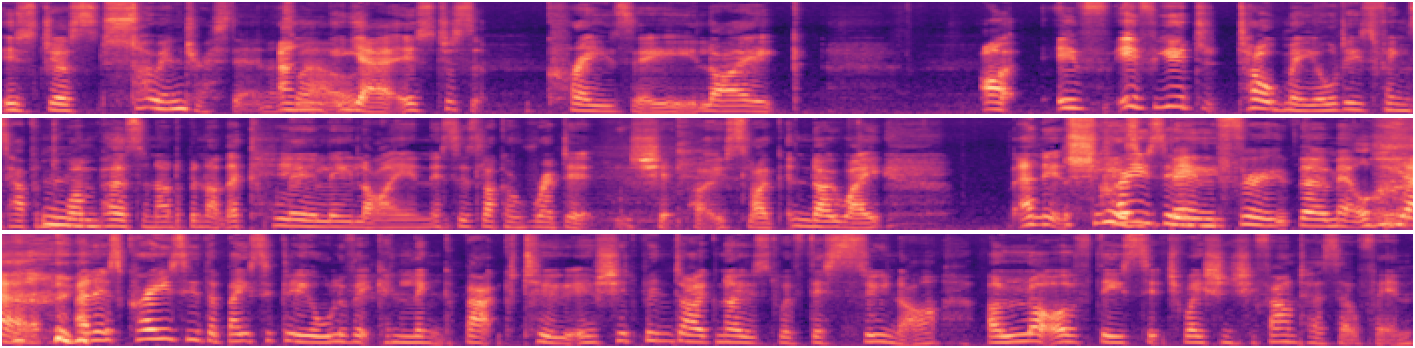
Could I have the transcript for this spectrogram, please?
is just so interesting as and well. yeah it's just crazy like i if if you'd told me all these things happened to Mm. one person i'd have been like they're clearly lying. This is like a reddit shitpost. Like no way. And it's she crazy. has been through the mill. yeah. And it's crazy that basically all of it can link back to if she'd been diagnosed with this sooner a lot of these situations she found herself in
